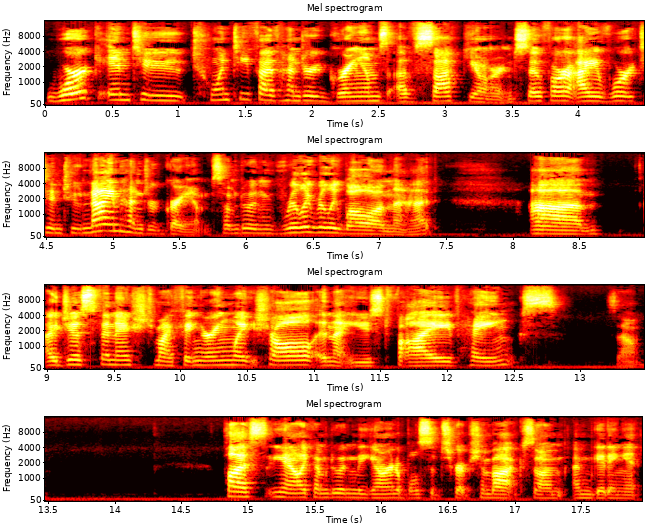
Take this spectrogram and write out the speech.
Work into 2,500 grams of sock yarn. So far, I have worked into 900 grams. So I'm doing really, really well on that. Um, I just finished my fingering weight shawl and that used five hanks. So, plus, you know, like I'm doing the Yarnable subscription box, so I'm, I'm getting it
